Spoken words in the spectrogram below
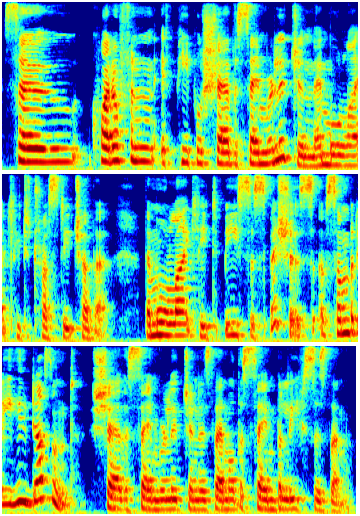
So quite often if people share the same religion, they're more likely to trust each other. They're more likely to be suspicious of somebody who doesn't share the same religion as them or the same beliefs as them.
